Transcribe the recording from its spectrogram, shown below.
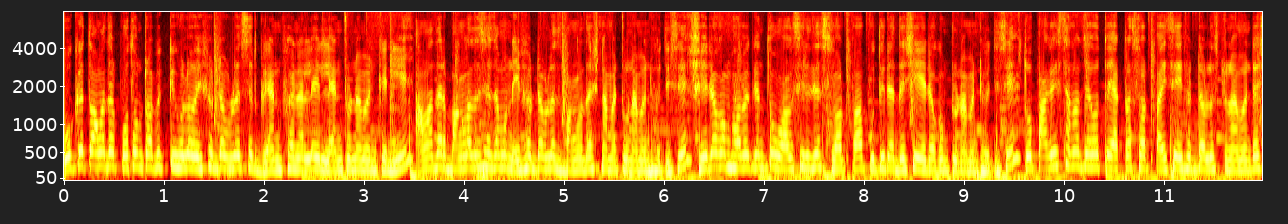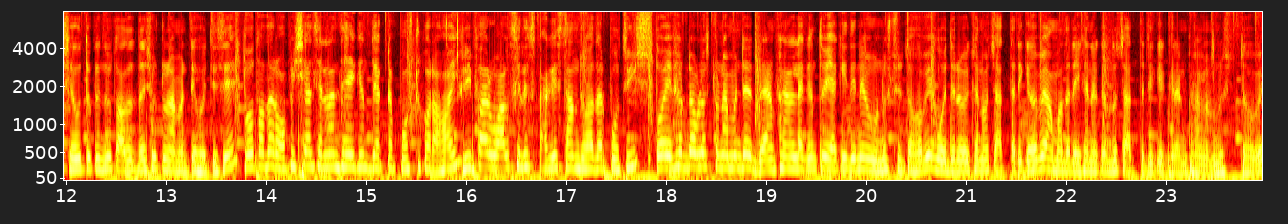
ওকে তো আমাদের প্রথম টপিকটি হলো এফএফডব্লিউএস এর গ্র্যান্ড ফাইনালে ল্যান্ড টুর্নামেন্টকে নিয়ে। আমাদের বাংলাদেশে যেমন এফ এফএফডব্লিউএস বাংলাদেশ নামে টুর্নামেন্ট হইতেছে সেই রকম ভাবে কিন্তু ওয়ার্ল্ড সিরিজের স্লট পাওয়া প্রতিটা দেশে এরকম টুর্নামেন্ট হইতেছে। তো পাকিস্তানও যেহেতু একটা স্লট পাইছে এফ এফএফডব্লিউএস টুর্নামেন্টে সেহেতু কিন্তু তাদের দেশেও টুর্নামেন্টে হইতেছে। তো তাদের অফিসিয়াল চ্যানেল থেকে কিন্তু একটা পোস্ট করা হয় free fire world series Pakistan দু হাজার পঁচিশ। তো এফএফডব্লিউএস টুর্নামেন্টের গ্র্যান্ড ফাইনালটা কিন্তু একই দিনে অনুষ্ঠিত হবে, ওই দিন ওইখানেও চার তারিখে হবে, আমাদের এখানে কিন্তু চার তারিখে গ্র্যান্ড ফাইনাল অনুষ্ঠিত হবে।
